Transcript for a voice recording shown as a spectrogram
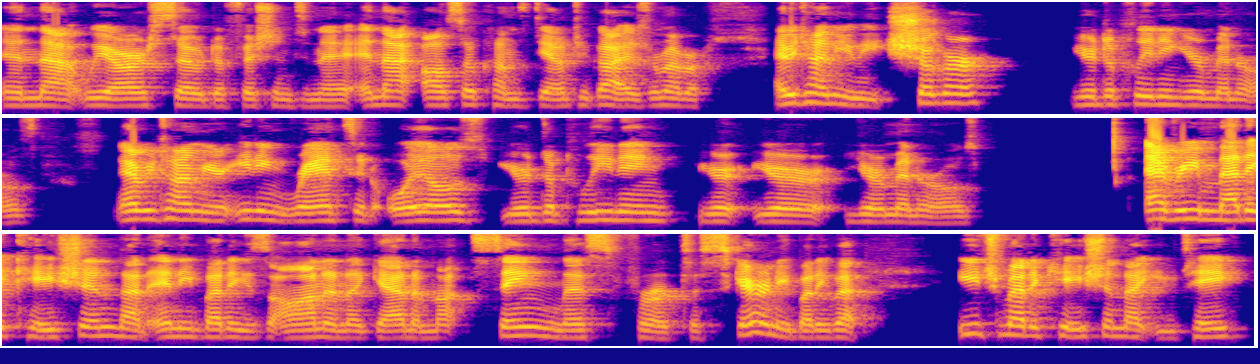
and that we are so deficient in it. And that also comes down to, guys, remember, every time you eat sugar, you're depleting your minerals. Every time you're eating rancid oils, you're depleting your your your minerals. Every medication that anybody's on, and again, I'm not saying this for to scare anybody, but each medication that you take,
